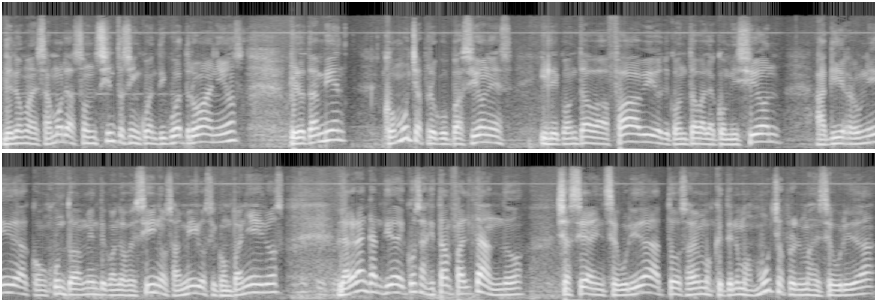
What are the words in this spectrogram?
de Lomas de Zamora, son 154 años, pero también con muchas preocupaciones. Y le contaba a Fabio, le contaba a la comisión aquí reunida conjuntamente con los vecinos, amigos y compañeros, la gran cantidad de cosas que están faltando, ya sea en seguridad, todos sabemos que tenemos muchos problemas de seguridad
